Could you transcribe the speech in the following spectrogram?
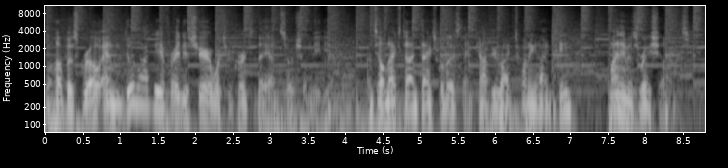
will help us grow, and do not be afraid to share what you've heard today on social media. Until next time, thanks for listening. Copyright 2019. My name is Ray Schilens.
